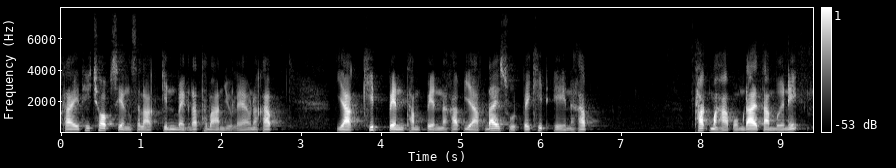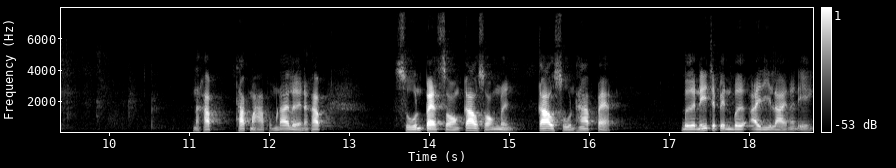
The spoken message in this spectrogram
ใครที่ชอบเสี่ยงสลากกินแบ่งรัฐบาลอยู่แล้วนะครับ อยากคิดเป็นทำเป็นนะครับ อยากได้สูตรไปคิดเองนะครับ ทักมาหาผมได้ตามเบอร์นี้นะครับ ทักมาหาผมได้เลยนะครับ 9058 เบอร์นี้จะเป็นเบอร์ ID Line นั่นเอง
